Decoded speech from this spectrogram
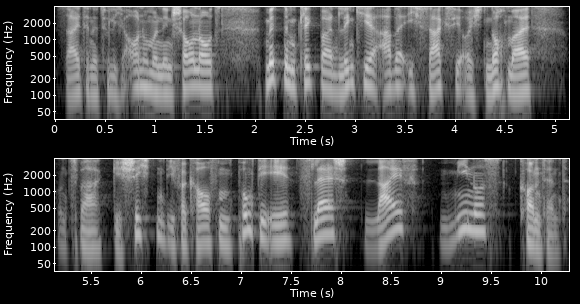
Seite natürlich auch nochmal in den Show Notes mit einem klickbaren Link hier, aber ich sage sie euch nochmal und zwar geschichtendieverkaufen.de slash live minus Content.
